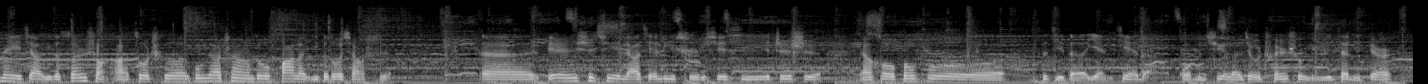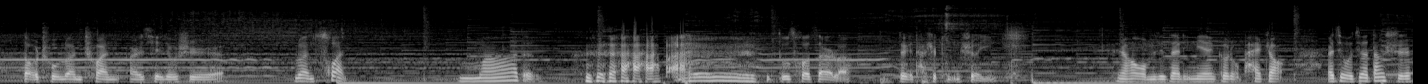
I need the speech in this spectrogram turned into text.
那叫一个酸爽啊！坐车、公交车上都花了一个多小时。呃，别人是去了解历史、学习知识，然后丰富。自己的眼界的，我们去了就纯属于在里边到处乱窜，而且就是乱窜。妈的，读错字儿了，对，它是平射音。然后我们就在里面各种拍照，而且我记得当时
